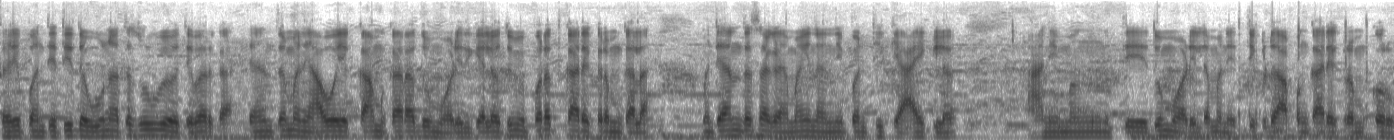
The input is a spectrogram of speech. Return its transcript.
तरी पण ते तिथं उन्हातच उभे होते बरं का. त्यानंतर म्हणे अहो एक काम करा धुमवाडीत गेल्यावर तुम्ही परत कार्यक्रम केला मग त्यानंतर सगळ्या महिलांनी पण ठीक आहे ऐकलं. आणि मग ते दुमवाडीला म्हणे तिकडं आपण कार्यक्रम करू.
